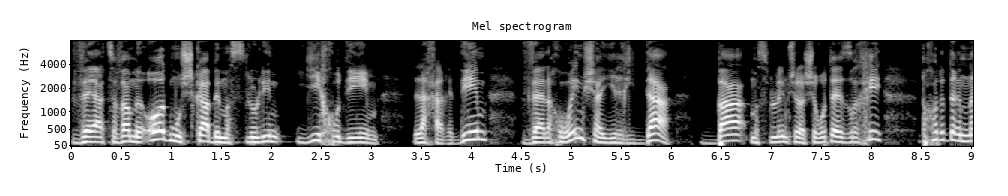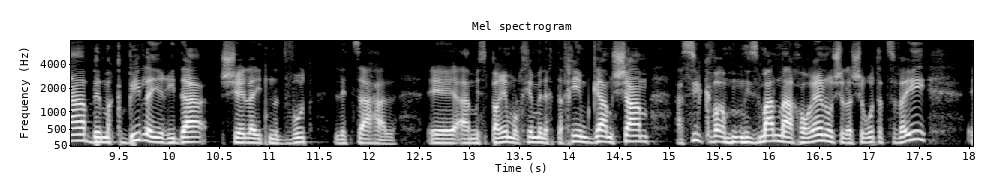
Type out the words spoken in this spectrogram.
והצבא מאוד מושקע במסלולים ייחודיים לחרדים, ואנחנו רואים שהירידה במסלולים של השירות האזרחי פחות או יותר נע במקביל לירידה של ההתנדבות לצה"ל. Uh, המספרים הולכים ונחתכים, גם שם השיא כבר מזמן מאחורינו של השירות הצבאי. Uh,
